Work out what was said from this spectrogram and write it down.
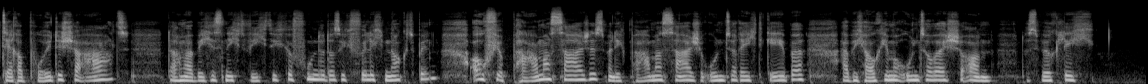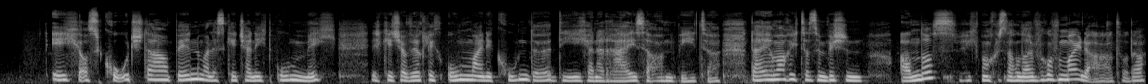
therapeutische Art. Darum habe ich es nicht wichtig gefunden, dass ich völlig nackt bin. Auch für Paarmassages, wenn ich Paarmassageunterricht gebe, habe ich auch immer Unterwäsche an. Das wirklich ich als Coach da bin, weil es geht ja nicht um mich, es geht ja wirklich um meine Kunden, die ich eine Reise anbiete. Daher mache ich das ein bisschen anders. Ich mache es halt einfach auf meine Art, oder?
